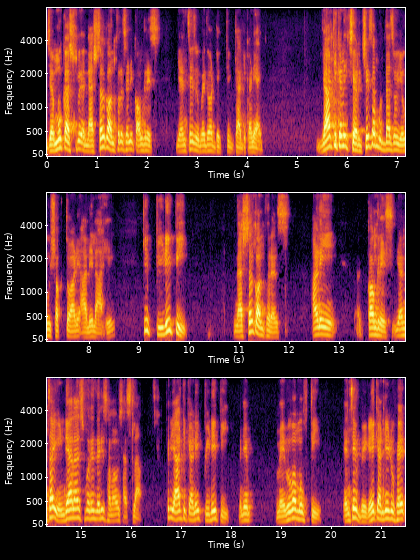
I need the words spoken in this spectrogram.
जम्मू काश्मीर नॅशनल कॉन्फरन्स आणि काँग्रेस यांचेच उमेदवार ठिक- त्या ठिकाणी आहेत. या ठिकाणी चर्चेचा मुद्दा जो येऊ शकतो आणि आलेला आहे की पीडीपी नॅशनल कॉन्फरन्स आणि काँग्रेस यांचा इंडिया अलायन्समध्ये जरी समावेश असला तर या ठिकाणी पीडीपी म्हणजे मेहबूबा मुफ्ती यांचे वेगळे कॅन्डिडेट उभे आहेत.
